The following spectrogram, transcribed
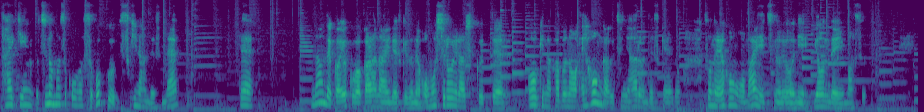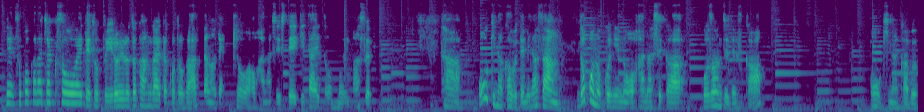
最近うちの息子がすごく好きなんですね。で、なんでかよくわからないんですけどね、面白いらしくって、大きな株の絵本がうちにあるんですけれど、その絵本を毎日のように読んでいます。でそこから着想を得てちょっといろいろと考えたことがあったので今日はお話ししていきたいと思います。さあ大きな株って皆さんどこの国のお話かご存知ですか？大きな株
